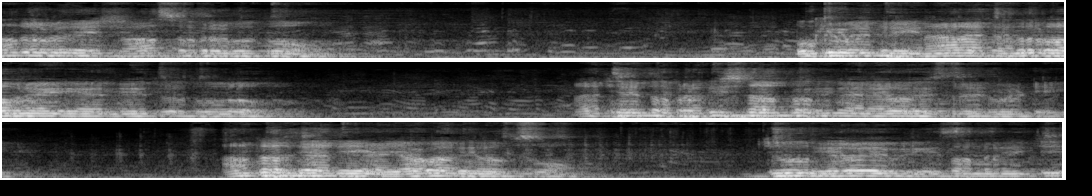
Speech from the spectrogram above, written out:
ఆంధ్రప్రదేశ్ రాష్ట్ర ప్రభుత్వం ముఖ్యమంత్రి నారా చంద్రబాబు నాయుడు గారి నేతృత్వంలో అత్యంత ప్రతిష్టాత్మకంగా నిర్వహిస్తున్నటువంటి అంతర్జాతీయ యోగా దినోత్సవం జూన్ ఇరవై ఒకటికి సంబంధించి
